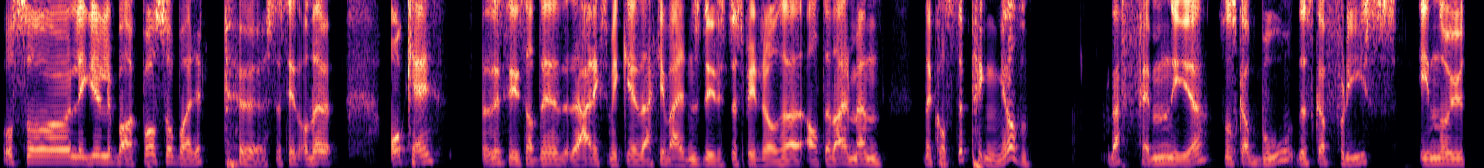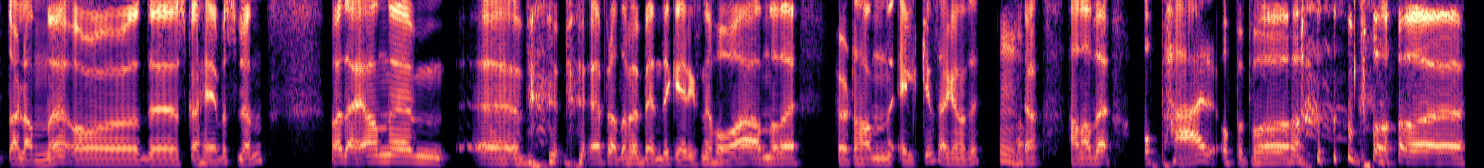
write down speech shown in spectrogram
Og så ligger de litt bakpå, og så bare pøses inn. Og det Ok, det sies at det, er liksom ikke, det er ikke verdens dyreste spillere og alt det der, men det koster penger, altså. Det er fem nye som skal bo, det skal flys inn og ut av landet, og det skal heves lønn. Og det er han øh, øh, Jeg prata med Bendik Eriksen i HA. Han hadde hørt at han Elkins, er det ikke han heter? Ja, han hadde au pair oppe på, på øh,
